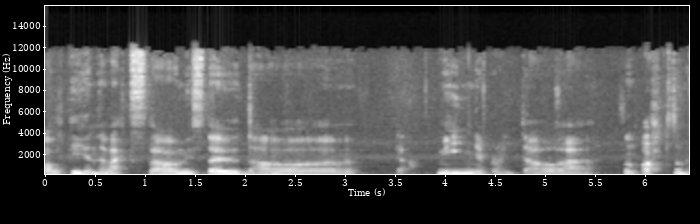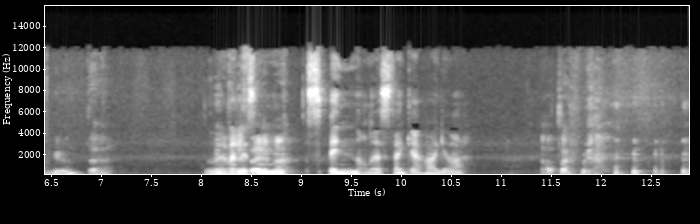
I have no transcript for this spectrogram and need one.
alpine vekster og mye stauder og ja, mye inneplanter og eh, sånn alt som er grønt. det Så det er veldig sånn spennende, tenker jeg, hage, da. Ja, takk for det.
